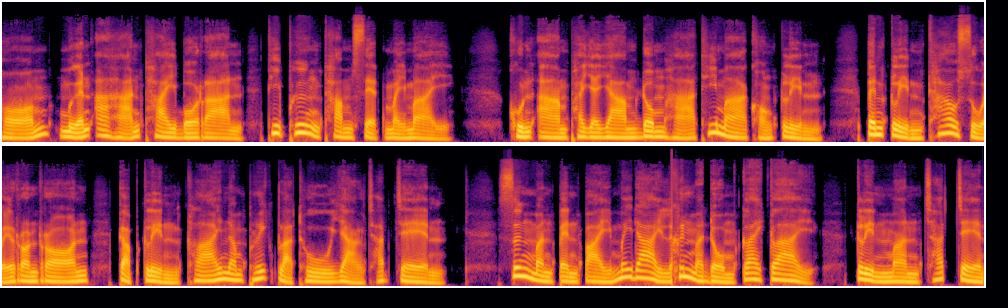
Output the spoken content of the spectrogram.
หอมเหมือนอาหารไทยโบราณที่เพิ่งทำเสร็จใหม่ๆ คุณอามพยายามดมหาที่มาของกลิ่น เป็นกลิ่นข้าวสวยร้อนๆ กับกลิ่นคล้ายน้ำพริกปลาทูอย่างชัดเจน ซึ่งมันเป็นไปไม่ได้เลยขึ้นมาดมใกล้ๆ กลิ่นมันชัดเจน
